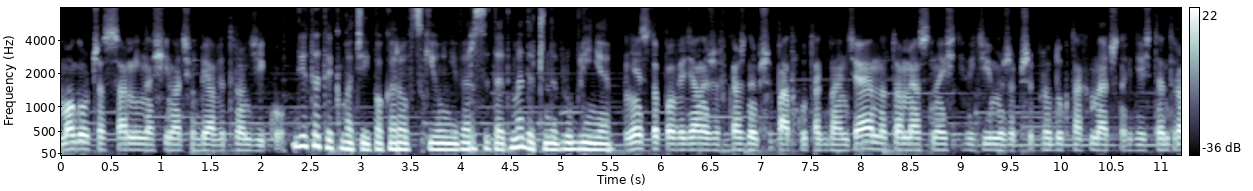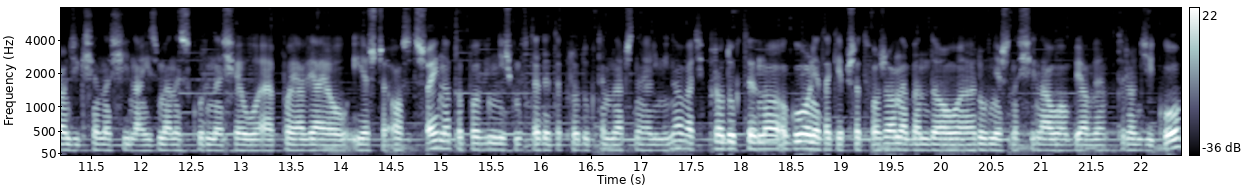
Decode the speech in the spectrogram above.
mogą czasami nasilać objawy trądziku. Dietetyk Maciej Pokarowski, Uniwersytet Medyczny w Lublinie. Nie jest to powiedziane, że w każdym przypadku tak będzie, natomiast no, jeśli widzimy, że przy produktach mlecznych gdzieś ten trądzik się nasila i zmiany skórne się E, pojawiają jeszcze ostrzej, no to powinniśmy wtedy te produkty mleczne eliminować. Produkty no, ogólnie takie przetworzone będą e, również nasilały objawy trądziku.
